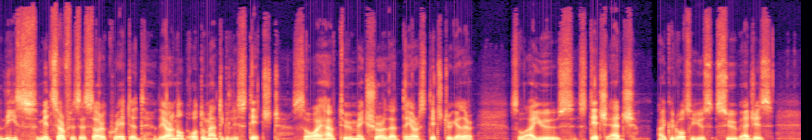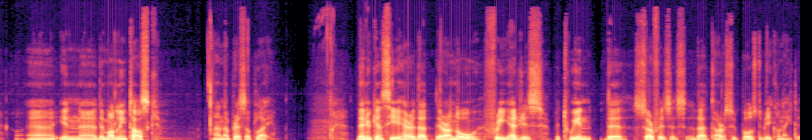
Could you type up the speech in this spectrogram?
these mid surfaces are created, they are not automatically stitched. So I have to make sure that they are stitched together. So I use stitch edge. I could also use sew edges uh, in uh, the modeling task and I press apply. Then you can see here that there are no free edges between the surfaces that are supposed to be connected.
